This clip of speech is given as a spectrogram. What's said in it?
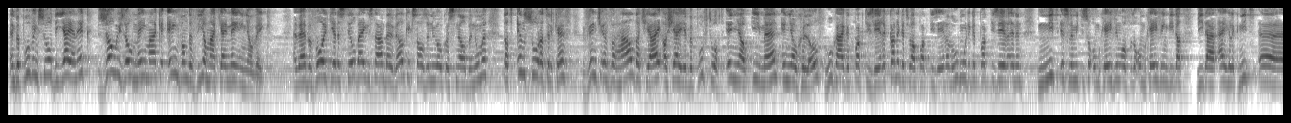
Een beproevingssoort die jij en ik sowieso meemaken. Eén van de vier maak jij mee in jouw week. En we hebben vorige keer er stil bij gestaan, bij welke ik zal ze nu ook eens snel benoemen. Dat in Surat al-Kahf vind je een verhaal dat jij, als jij je beproefd wordt in jouw iman, in jouw geloof. Hoe ga ik het praktiseren? Kan ik het wel praktiseren? Hoe moet ik het praktiseren in een niet-islamitische omgeving? Of de omgeving die, dat, die daar eigenlijk niet uh,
